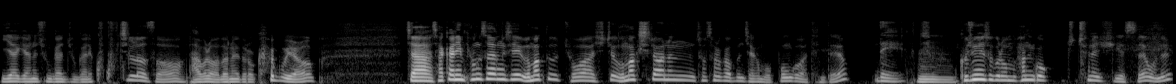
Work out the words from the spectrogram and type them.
이야기하는 중간중간에 쿡쿡 찔러서 답을 얻어내도록 하고요. 자, 작가님 평상시에 음악도 좋아하시죠? 음악 싫어하는 소설가분 제가 못 본 것 같은데요. 네. 음, 그 중에서 그럼 한 곡 추천해 주시겠어요, 오늘?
